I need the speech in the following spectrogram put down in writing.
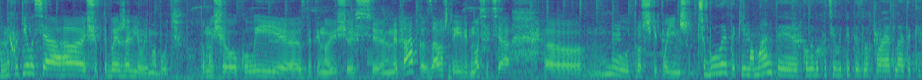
Не хотілося, е, щоб тебе жаліли, мабуть будуть. Тому що коли е, з дитиною щось е, не так, завжди відносяться е, ну, трошечки по-іншому. Чи були такі моменти, коли ви хотіли піти з легкої атлетики?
